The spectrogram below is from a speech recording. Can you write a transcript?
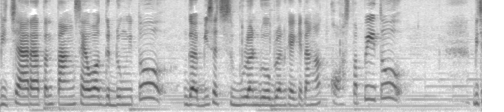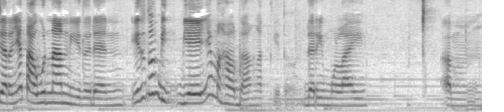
bicara tentang sewa gedung itu nggak bisa sebulan dua bulan kayak kita ngekos. Tapi itu bicaranya tahunan gitu. Dan itu tuh bi biayanya mahal banget gitu. Dari mulai um,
